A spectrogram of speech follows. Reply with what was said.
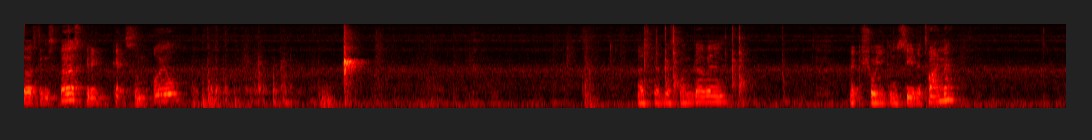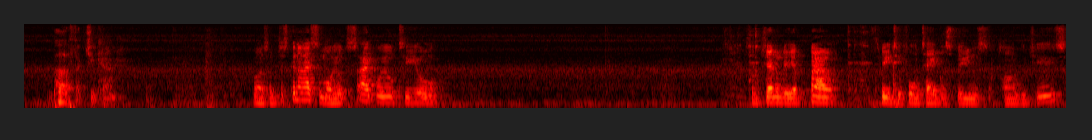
First things first, we're going to get some oil. Let's get this one going. Make sure you can see the timer. Perfect, you can. Right, so I'm just going to add some oil. Just add oil to your... So generally about three to four tablespoons I would use.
